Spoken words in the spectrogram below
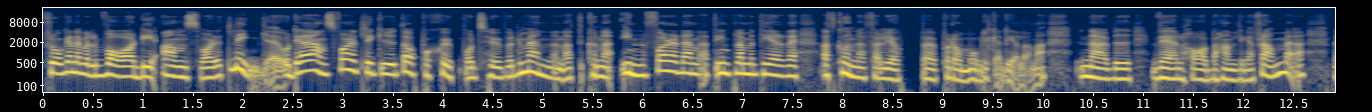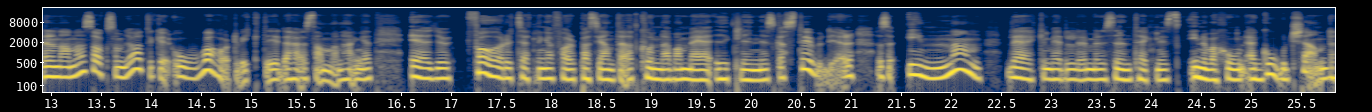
Frågan är väl var det ansvaret ligger. Och det ansvaret ligger ju idag på sjukvårdshuvudmännen att kunna införa den, att implementera det, att kunna följa upp Eh, på de olika delarna när vi väl har behandlingar framme. Men en annan sak som jag tycker är oerhört viktig i det här sammanhanget är ju förutsättningar för patienter att kunna vara med i kliniska studier. Alltså innan läkemedel eller medicinteknisk innovation är godkänd,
